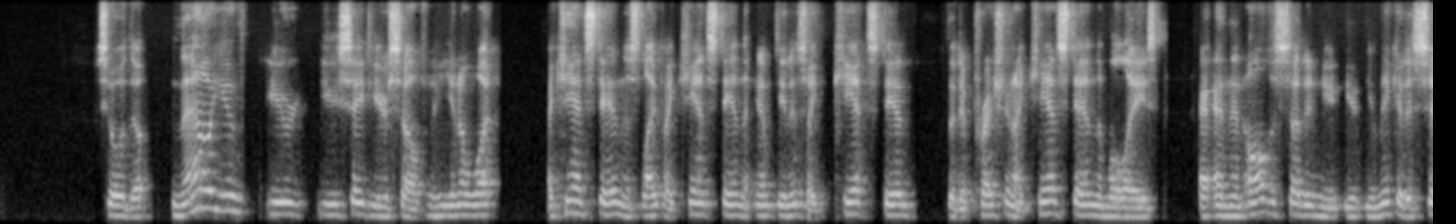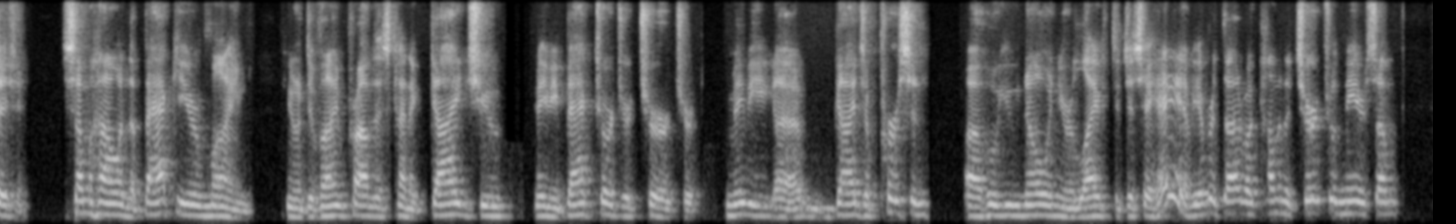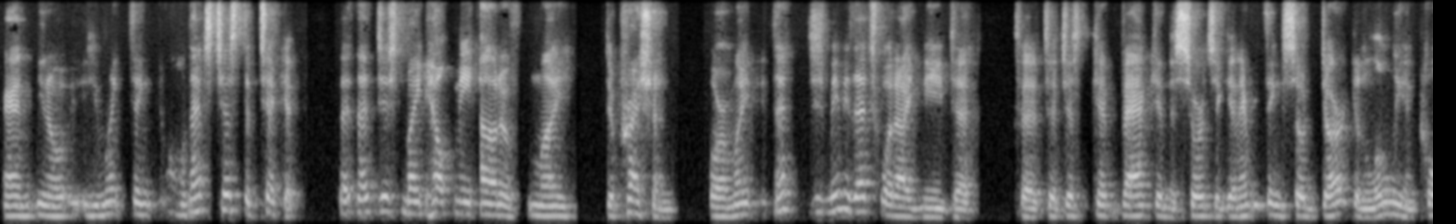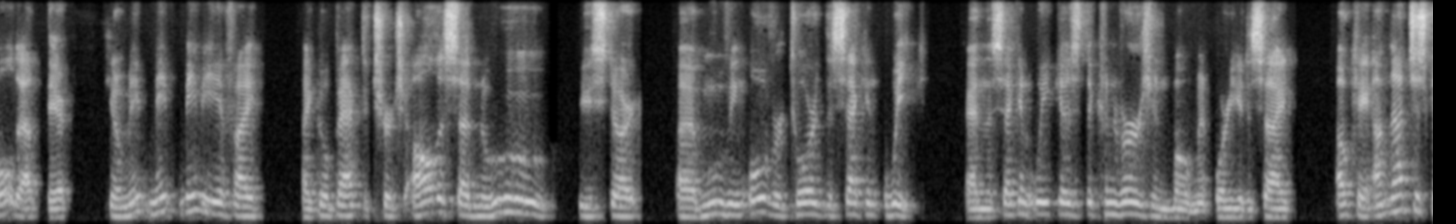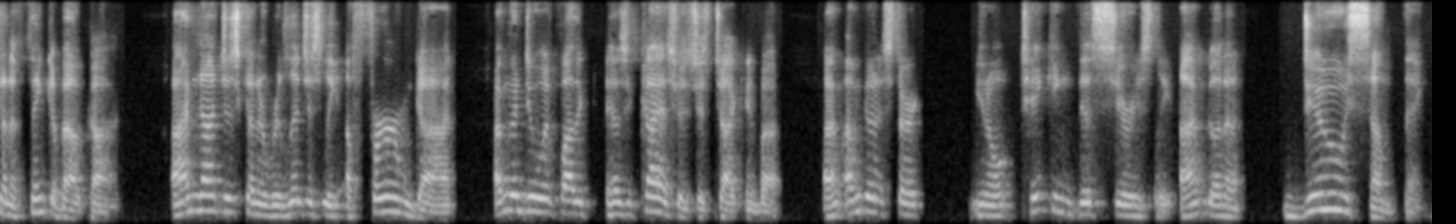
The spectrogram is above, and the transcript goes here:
So the now you you you say to yourself, you know what? I can't stand this life. I can't stand the emptiness. I can't stand the depression. I can't stand the malaise. And then all of a sudden, you you, you make a decision. Somehow, in the back of your mind, you know, divine providence kind of guides you maybe back towards your church, or maybe uh, guides a person uh, who you know in your life to just say, "Hey, have you ever thought about coming to church with me or something?" And you know, you might think, "Oh, that's just the ticket. That that just might help me out of my depression, or might that just maybe that's what I need to." To, to just get back into sorts again. Everything's so dark and lonely and cold out there. You know, maybe, maybe, maybe if I I go back to church, all of a sudden, ooh, you start uh, moving over toward the second week. And the second week is the conversion moment where you decide, okay, I'm not just going to think about God. I'm not just going to religiously affirm God. I'm going to do what Father Hezekiah was just talking about. I'm, I'm going to start, you know, taking this seriously. I'm going to do something.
